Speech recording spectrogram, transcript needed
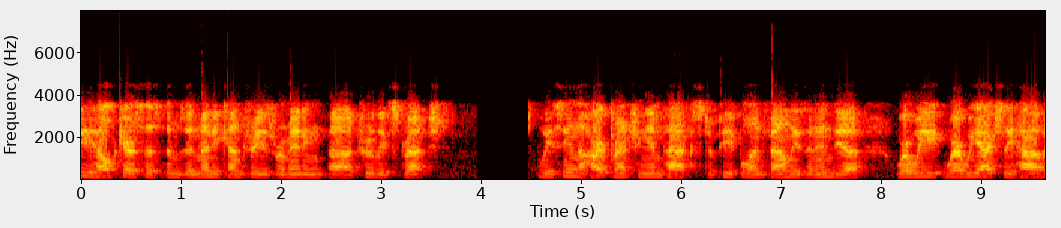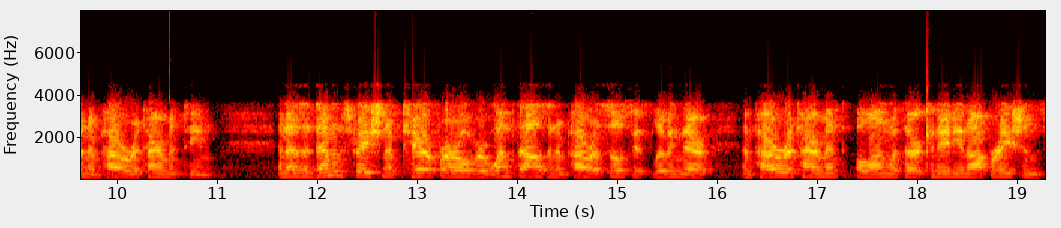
see healthcare systems in many countries remaining uh, truly stretched. We've seen the heart-wrenching impacts to people and families in India, where we where we actually have an Empower retirement team. And as a demonstration of care for our over 1,000 Empower associates living there, Empower Retirement, along with our Canadian operations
